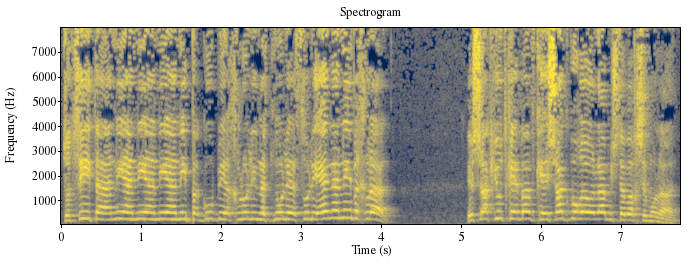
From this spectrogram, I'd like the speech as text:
תוציא את האני, אני, אני, אני, פגעו בי, אכלו לי, נתנו לי, עשו לי, אין אני בכלל. יש רק י' כ' ו' כ', יש רק בורא עולם, משתבח שמו לעד.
